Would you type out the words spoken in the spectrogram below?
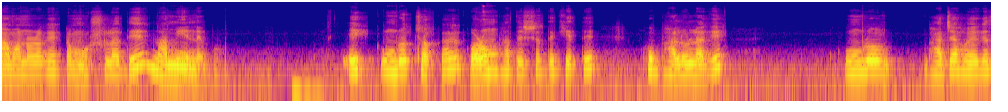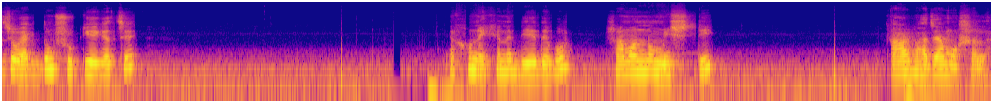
নামানোর আগে একটা মশলা দিয়ে নামিয়ে নেব। এই কুমড়োর ছক্কা গরম ভাতের সাথে খেতে খুব ভালো লাগে। কুমড়ো ভাজা হয়ে গেছে, ও একদম শুকিয়ে গেছে। এখন এখানে দিয়ে দেব সামান্য মিষ্টি আর ভাজা মশলা।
